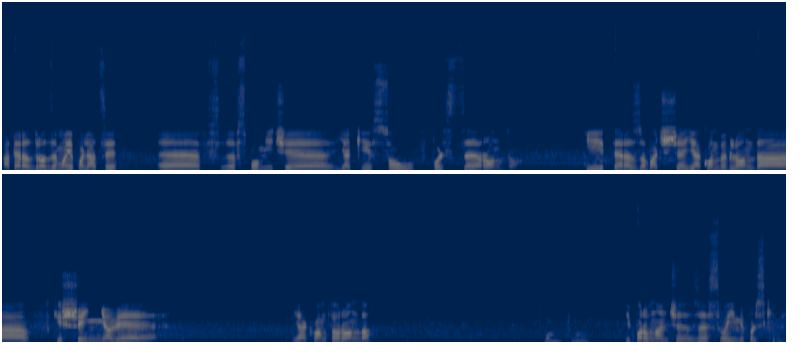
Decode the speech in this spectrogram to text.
A teraz, drodzy moje Polacy, e, w, e, wspomnijcie, jakie są w Polsce rondo. I teraz zobaczcie, jak on wygląda w Kiszyniowie. Jak wam to rondo? Pięknie. I porównajcie ze swoimi polskimi.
